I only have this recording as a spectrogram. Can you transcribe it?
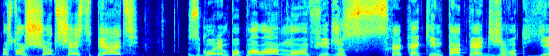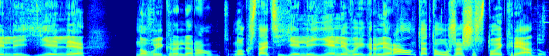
Ну что ж, счет 6-5. С горем пополам, но Фиджи с каким-то, опять же, вот еле-еле... Но выиграли раунд. Ну, кстати, еле-еле выиграли раунд. Это уже шестой к ряду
